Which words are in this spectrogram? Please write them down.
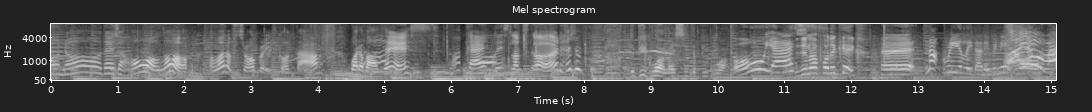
Oh no, there's a hole. Look, a lot of strawberries got down. What about this? Okay, this looks good. The big one, I see the big one. Oh yes. Is it enough for the cake? Uh, not really, Daddy. We need. I know, I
